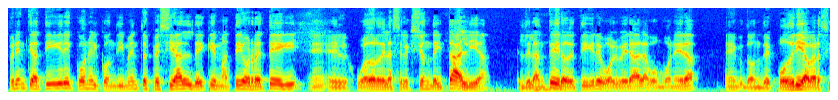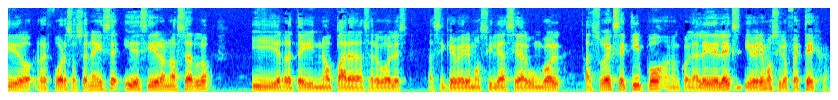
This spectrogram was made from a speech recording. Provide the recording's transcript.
frente a Tigre con el condimento especial de que Mateo Retegui, eh, el jugador de la selección de Italia, el delantero de Tigre, volverá a la bombonera eh, donde podría haber sido refuerzo Ceneice y decidieron no hacerlo y Retegui no para de hacer goles, así que veremos si le hace algún gol a su ex equipo eh, con la ley del ex y veremos si lo festeja.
